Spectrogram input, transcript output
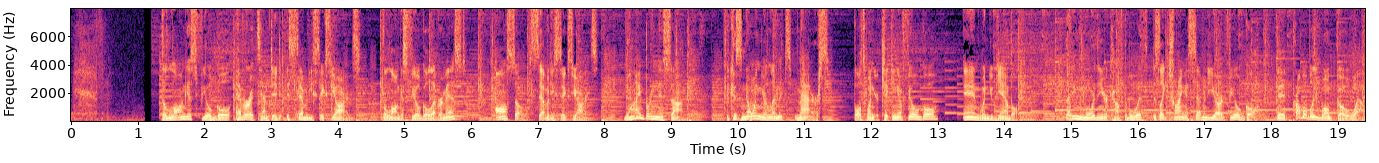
The longest field goal ever attempted is 76 yards. The longest field goal ever missed? Also 76 yards. Why bring this up? Because knowing your limits matters, both when you're kicking a field goal and when you gamble. Betting more than you're comfortable with is like trying a 70 yard field goal. It probably won't go well.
